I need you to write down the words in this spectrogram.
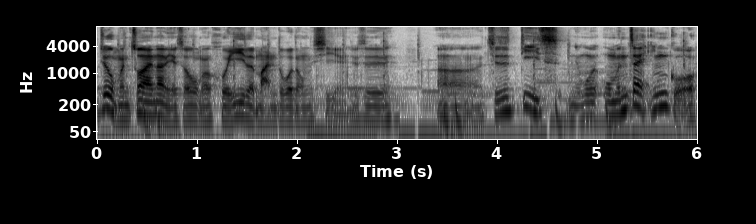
就我们坐在那里的时候，我们回忆了蛮多东西。就是呃，其实第一次我我们在英国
